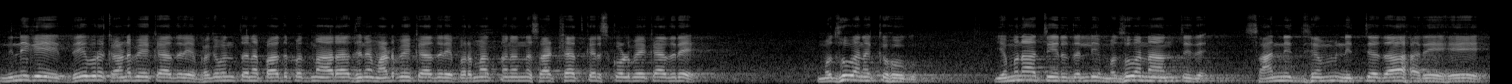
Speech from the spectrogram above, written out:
ನಿನಗೆ ದೇವರು ಕಾಣಬೇಕಾದರೆ, ಭಗವಂತನ ಪಾದಪದ್ಮ ಆರಾಧನೆ ಮಾಡಬೇಕಾದರೆ, ಪರಮಾತ್ಮನನ್ನು ಸಾಕ್ಷಾತ್ಕರಿಸ್ಕೊಳ್ಬೇಕಾದರೆ ಮಧುವನಕ್ಕೆ ಹೋಗು. ಯಮುನಾ ತೀರದಲ್ಲಿ ಮಧುವನ ಅಂತಿದೆ. ಸಾನ್ನಿಧ್ಯಂ ನಿತ್ಯದ ಹರೇಹೇ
